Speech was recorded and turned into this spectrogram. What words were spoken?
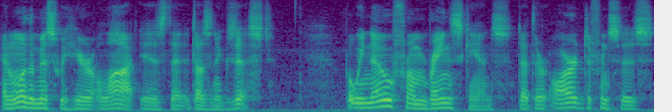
And one of the myths we hear a lot is that it doesn't exist. But we know from brain scans that there are differences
